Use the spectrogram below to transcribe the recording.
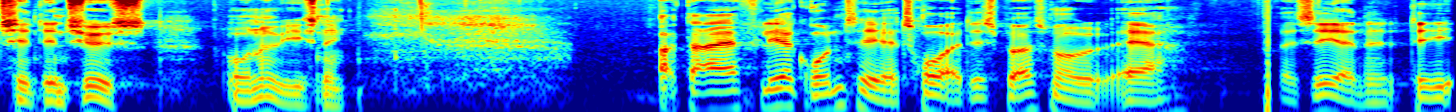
tendentiøs undervisning. Og der er flere grunde til, at jeg tror, at det spørgsmål er presserende. Det,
